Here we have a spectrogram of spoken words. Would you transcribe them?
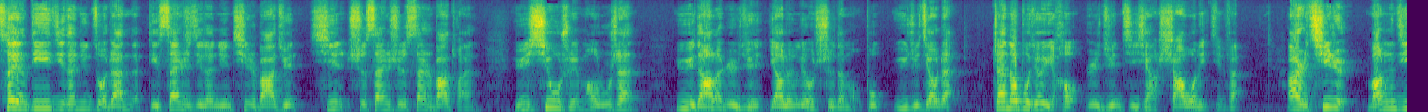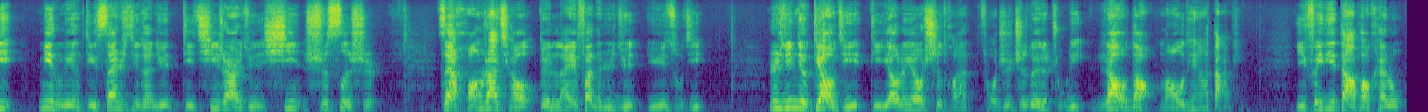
策应第一集团军作战的第三十集团军七十八军新十三师三十八团于修水毛竹山遇到了日军幺零六师的某部，与之交战。战斗不久以后，日军即向沙窝里进犯。二十七日，王灵基。命令第三十集团军第七十二军新十四师，在黄沙桥对来犯的日军予以阻击。日军就调集第幺零幺师团左支支队的主力，绕道茅田和大坪，以飞机、大炮开路，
